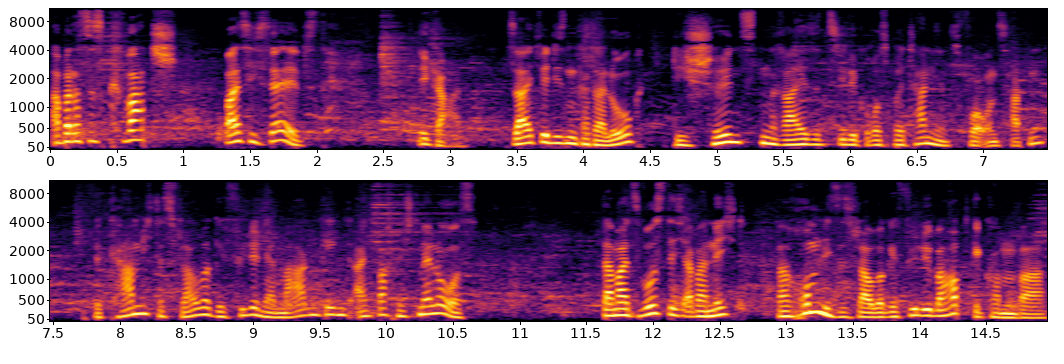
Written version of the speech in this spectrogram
Aber das ist Quatsch, weiß ich selbst. Egal. Seit wir diesen Katalog, die schönsten Reiseziele Großbritanniens vor uns hatten, bekam ich das flaue Gefühl in der Magengegend einfach nicht mehr los. Damals wusste ich aber nicht, warum dieses flaue Gefühl überhaupt gekommen war.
